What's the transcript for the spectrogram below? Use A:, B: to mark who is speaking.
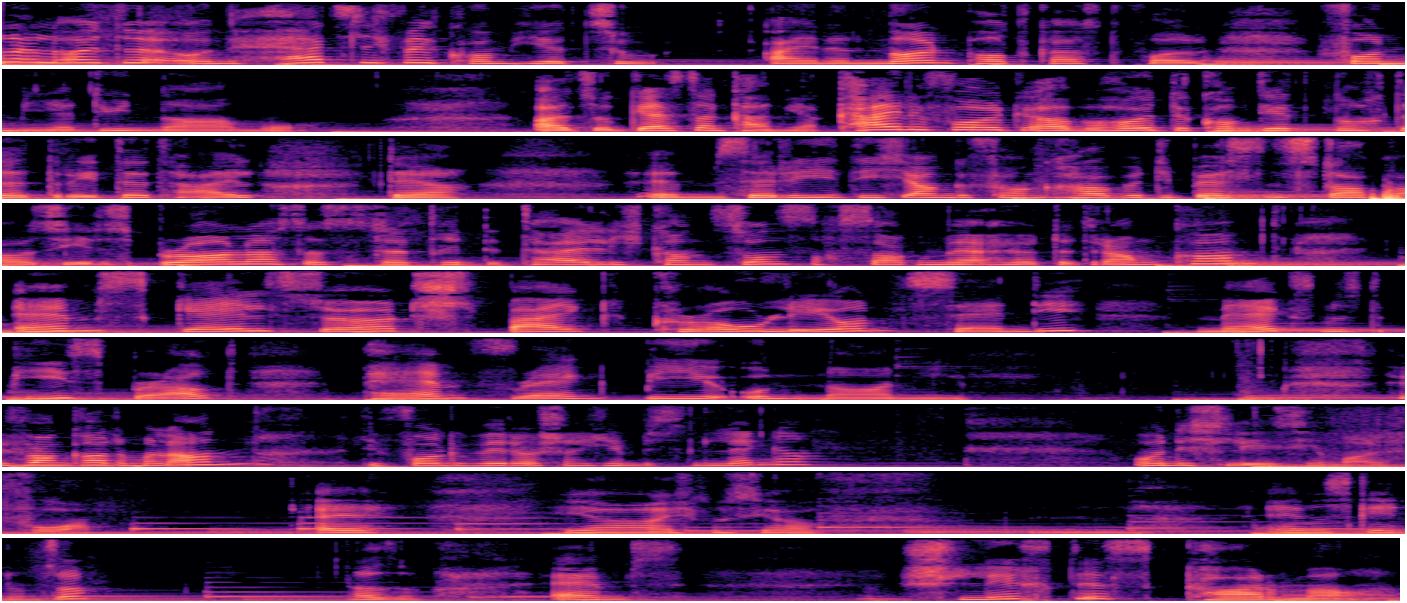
A: Hallo Leute und herzlich willkommen hier zu einer neuen Podcast-Folge von mir, Dynamo. Also gestern kam ja keine Folge, aber heute kommt jetzt noch der dritte Teil der ähm, Serie, die ich angefangen habe, die besten Star Powers jedes Brawlers. Das ist der dritte Teil. Ich kann sonst noch sagen, wer heute dran kommt. Ems, Gale, Surge, Spike, Crow, Leon, Sandy, Max, Mr. P, Sprout, Pam, Frank, B und Nani. Wir fangen gerade mal an. Die Folge wird wahrscheinlich ein bisschen länger. Und ich lese hier mal vor. Äh, ja, ich muss ja auf äh, Ems gehen und so. Also, Ems. Schlichtes Karma.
